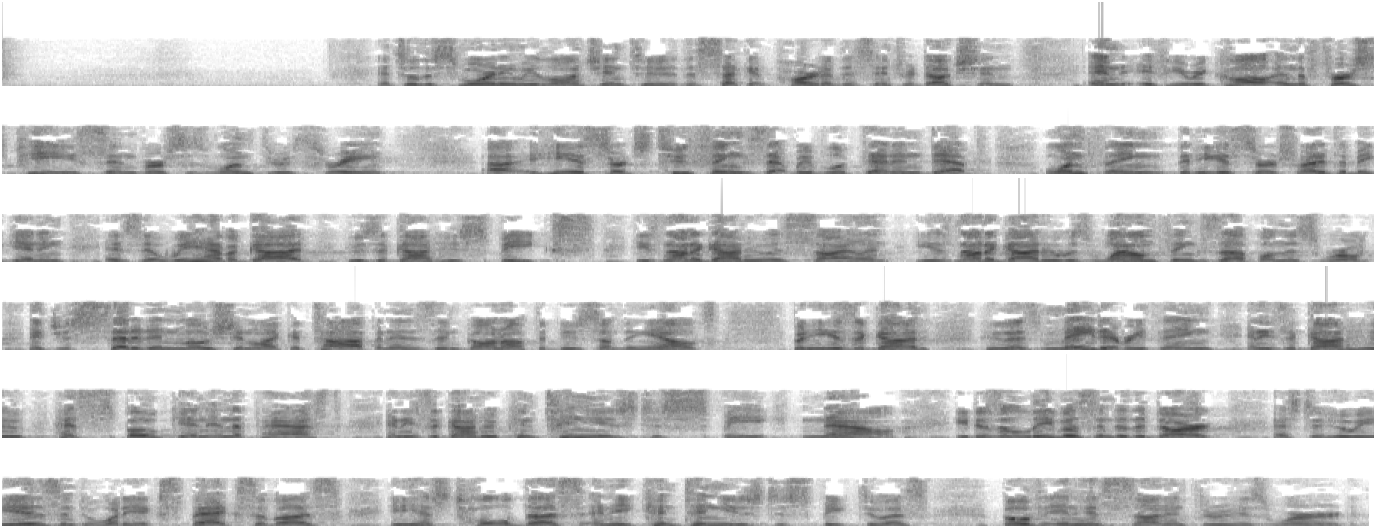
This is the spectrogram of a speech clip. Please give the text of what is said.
And so this morning we launch into the second part of this introduction. And if you recall, in the first piece, in verses 1 through 3, uh, he asserts two things that we've looked at in depth. One thing that he asserts right at the beginning is that we have a God who's a God who speaks. He's not a God who is silent. He is not a God who has wound things up on this world and just set it in motion like a top and has then gone off to do something else. But he is a God who has made everything and he's a God who has spoken in the past and he's a God who continues to speak now. He doesn't leave us into the dark as to who he is and to what he expects of us. He has told us and he continues to speak to us both in His Son and through His Word.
